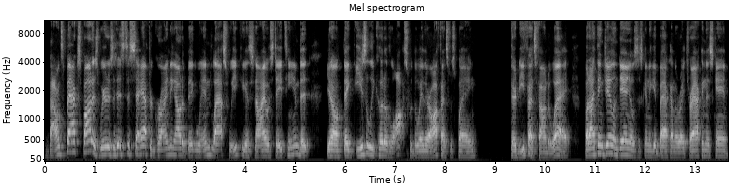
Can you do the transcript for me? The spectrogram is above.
bounce back spot, as weird as it is to say, after grinding out a big win last week against an Iowa State team that, you know, they easily could have lost with the way their offense was playing. Their defense found a way. But I think Jalen Daniels is going to get back on the right track in this game.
